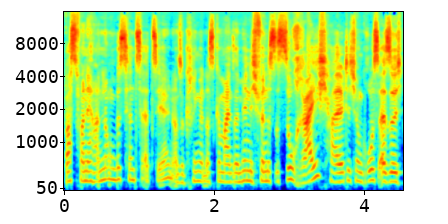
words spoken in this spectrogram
was von der Handlung ein bisschen zu erzählen? Also kriegen wir das gemeinsam hin? Ich finde, es ist so reichhaltig und groß. Also ich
